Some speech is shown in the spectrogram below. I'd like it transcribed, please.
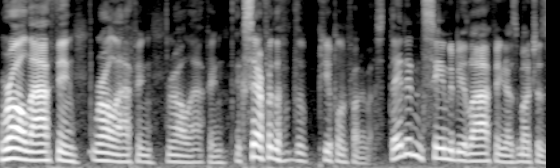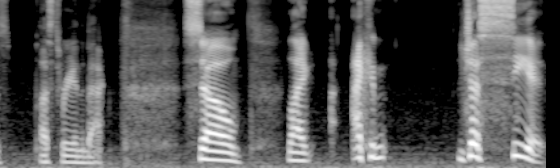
we're all laughing. We're all laughing. We're all laughing, except for the the people in front of us. They didn't seem to be laughing as much as us three in the back. So, like, I can just see it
